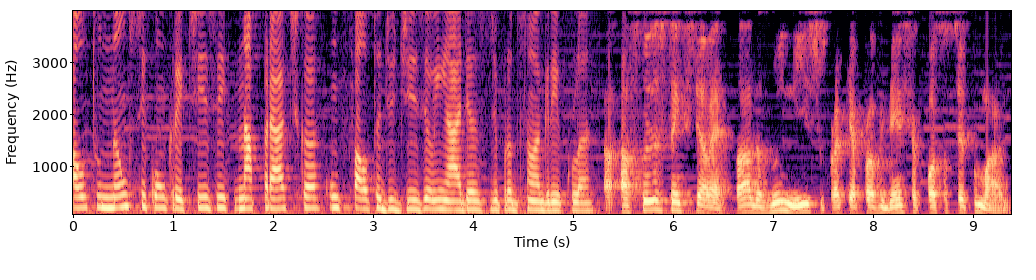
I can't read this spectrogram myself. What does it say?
alto não se concretize na prática com falta de diesel em áreas de produção agrícola? As coisas têm que ser alertadas no início para que a providência possa ser tomada.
